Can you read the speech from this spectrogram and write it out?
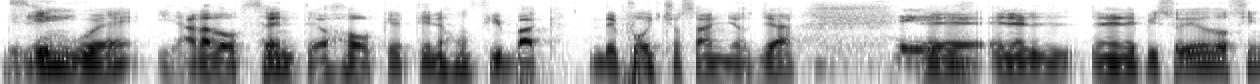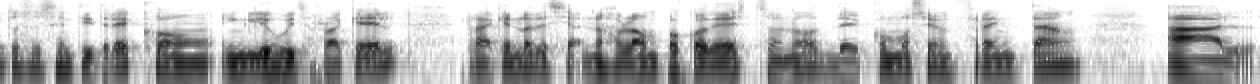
bilingüe y ahora docente. Ojo, que tienes un feedback de muchos años ya. Eh, en, el, en, el, episodio 263 con English with Raquel, Raquel nos, decía, nos hablaba un poco de esto, ¿no? De cómo se enfrentan al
